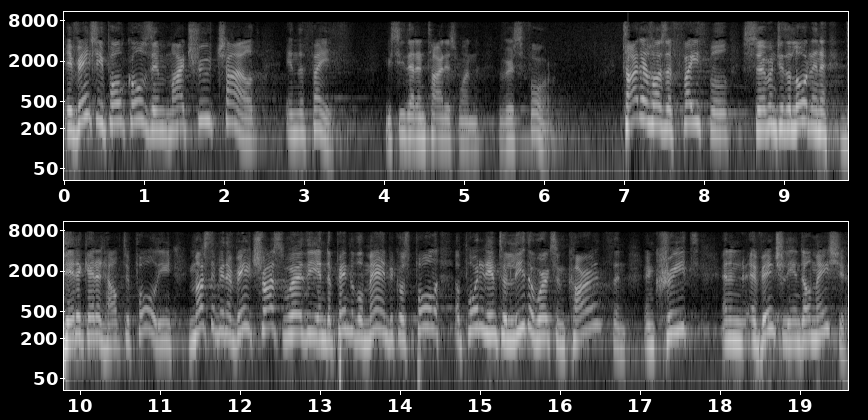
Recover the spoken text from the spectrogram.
eventually Paul calls him my true child in the faith. You see that in Titus 1, verse 4. Titus was a faithful servant to the Lord and a dedicated help to Paul. He must have been a very trustworthy and dependable man because Paul appointed him to lead the works in Corinth and Crete and eventually in Dalmatia.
